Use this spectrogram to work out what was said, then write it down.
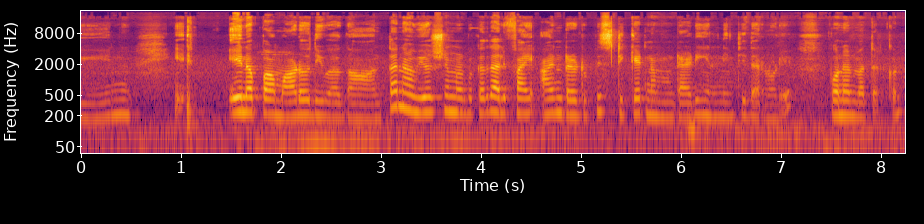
ಏನು ಏನಪ್ಪ ಮಾಡೋದು ಇವಾಗ ಅಂತ ನಾವು ಯೋಚನೆ ಮಾಡಬೇಕಾದ್ರೆ ಅಲ್ಲಿ ಫೈ ಹಂಡ್ರೆಡ್ ರುಪೀಸ್ ಟಿಕೆಟ್ ನಮ್ಮ ಡ್ಯಾಡಿ ಇಲ್ಲಿ ನಿಂತಿದ್ದಾರೆ ನೋಡಿ ಫೋನಲ್ಲಿ ಮಾತಾಡ್ಕೊಂಡು.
